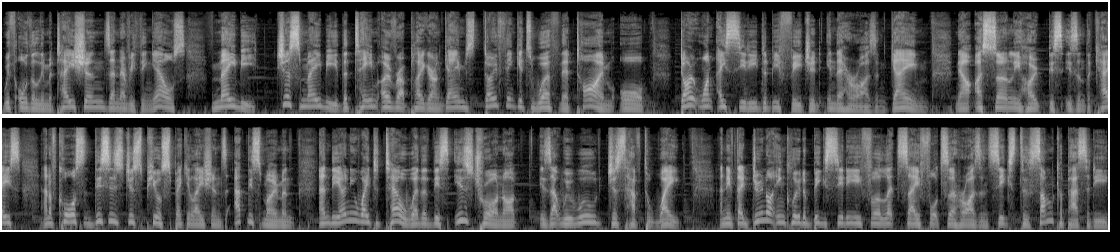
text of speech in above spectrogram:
with all the limitations and everything else, maybe, just maybe, the team over at Playground Games don't think it's worth their time or don't want a city to be featured in the Horizon game. Now, I certainly hope this isn't the case, and of course, this is just pure speculations at this moment, and the only way to tell whether this is true or not is that we will just have to wait. And if they do not include a big city for let's say Forza Horizon 6 to some capacity,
